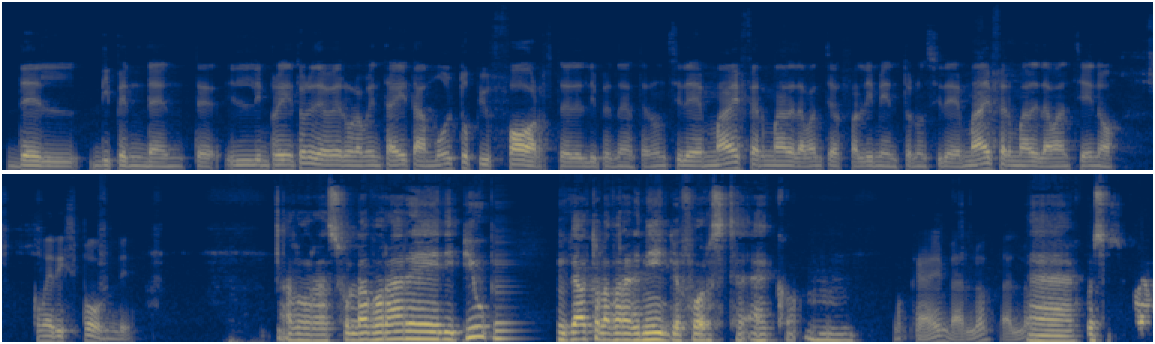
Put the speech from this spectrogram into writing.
del dipendente. L'imprenditore deve avere una mentalità molto più forte del dipendente, non si deve mai fermare davanti al fallimento, non si deve mai fermare davanti ai no. Come rispondi? Allora, sul lavorare di più, più che altro lavorare meglio, forse, ecco. Mm. Ok, bello, bello. Eh, questo sicuramente.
